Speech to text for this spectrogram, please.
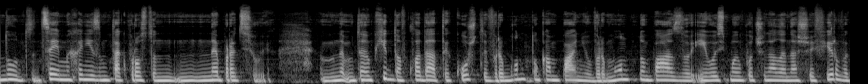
ну, цей механізм так просто не працює. Необхідно вкладати кошти в ремонтну кампанію, в ремонтну базу. І ось ми починали наш ефір. Ви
